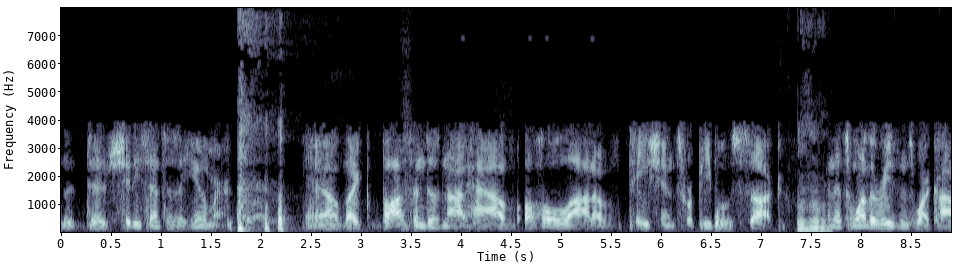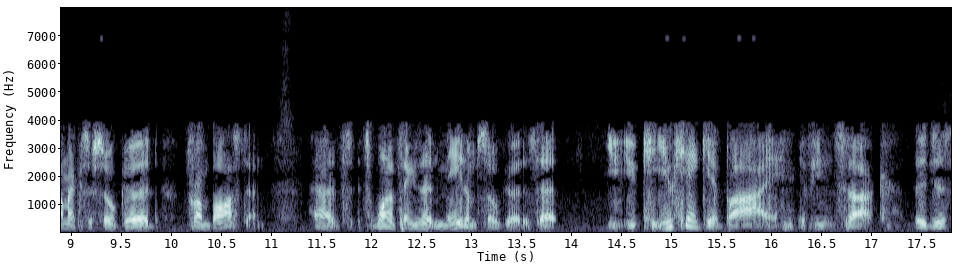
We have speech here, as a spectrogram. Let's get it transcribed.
to shitty senses of humor. you know, like Boston does not have a whole lot of patience for people who suck, and that's one of the reasons why comics are so good from Boston. Uh, it's it's one of the things that made them so good is that you you can't, you can't get by if you suck. They just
